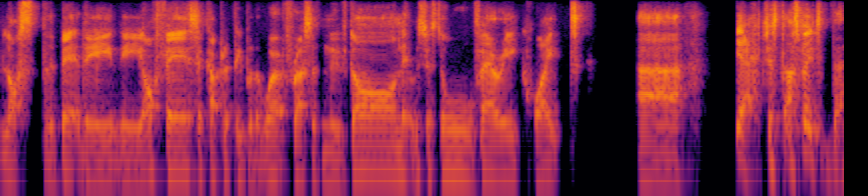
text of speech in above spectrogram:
lost the bit the the office. A couple of people that worked for us have moved on. It was just all very quite. Uh, yeah, just I suppose the,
